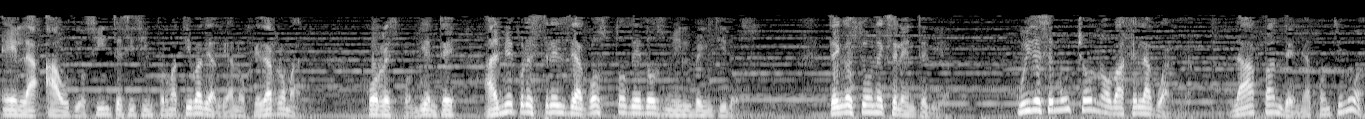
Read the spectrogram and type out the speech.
en la audiosíntesis informativa de Adrián Ojeda Román, correspondiente al miércoles 3 de agosto de 2022. Tenga usted un excelente día. Cuídese mucho, no baje la guardia. La pandemia continúa.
